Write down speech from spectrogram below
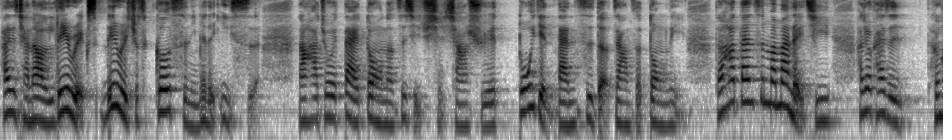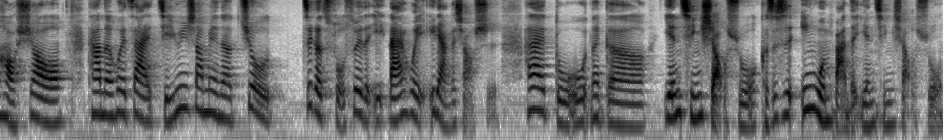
他就强调 lyrics，lyrics 就是歌词里面的意思，然后他就会带动呢自己想想学多一点单字的这样子的动力。等他单字慢慢累积，他就开始很好笑哦，他呢会在捷运上面呢就。这个琐碎的一来回一两个小时，他在读那个言情小说，可是是英文版的言情小说，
